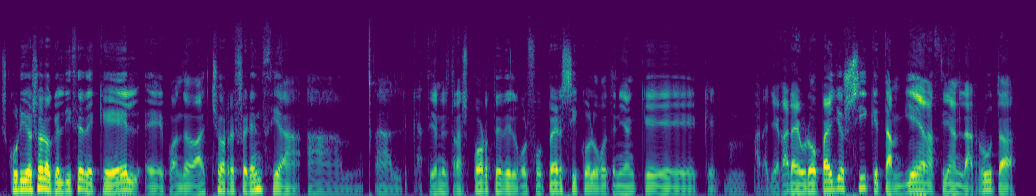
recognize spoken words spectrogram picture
Es curioso lo que él dice de que él, eh, cuando ha hecho referencia al que hacían el transporte del Golfo Pérsico, luego tenían que, que, para llegar a Europa, ellos sí que también hacían la ruta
